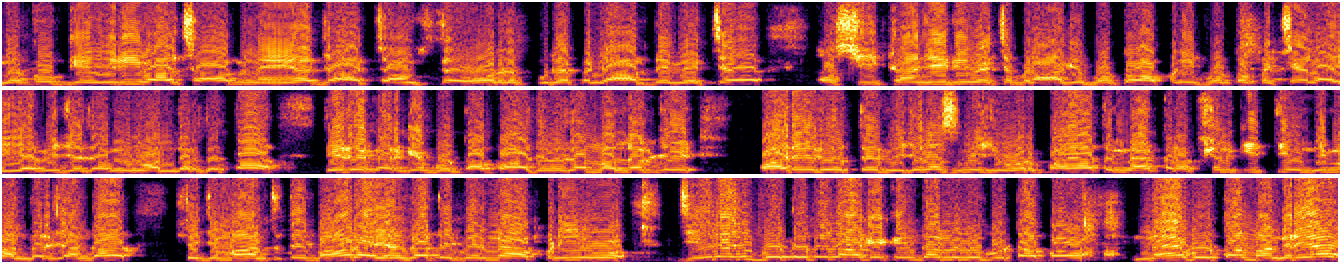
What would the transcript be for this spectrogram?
ਵੇਖੋ, ਕੇਜਰੀਵਾਲ ਸਾਹਿਬ ਨੇ ਆਜ਼ਾਦ ਚੌਂਕ ਤੇ ਹੋਰ ਪੂਰੇ ਪੰਜਾਬ ਦੇ ਵਿੱਚ ਉਹ ਸਿੱਖਾਂ ਜੀ ਦੀ ਵਿੱਚ ਬਣਾ ਕੇ ਫੋਟੋ, ਆਪਣੀ ਫੋਟੋ ਪਿੱਛੇ ਲਾਈ ਆ ਵੀ ਜਦੋਂ ਮੈਨੂੰ ਅੰਦਰ ਦਿੱਤਾ ਤੇ ਇਹਦੇ ਕਰਕੇ ਵੋਟਾਂ ਪਾ ਦਿਓ। ਇਹਦਾ ਮਤਲਬ ਜੇ ਪਾੜੇ ਦੇ ਉੱਤੇ ਵਿਜੀਲੈਂਸ ਨੇ ਜ਼ੋਰ ਪਾਇਆ ਤੇ ਮੈਂ ਕਰਪਸ਼ਨ ਕੀਤੀ ਹੁੰਦੀ, ਮੈਂ ਅੰਦਰ ਜਾਂਦਾ ਤੇ ਜ਼ਮਾਨਤ ਤੇ ਬਾਹਰ ਆ ਜਾਂਦਾ ਤੇ ਫਿਰ ਮੈਂ ਆਪਣੀ ਉਹ ਜੇਲ੍ਹ ਵਾਲੀ ਫੋਟੋ ਤੇ ਲਾ ਕੇ ਕਹਿੰਦਾ ਮੈਨੂੰ ਵੋਟਾਂ ਪਾਓ। ਮੈਂ ਵੋਟਾਂ ਮੰਗ ਰਿਹਾ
